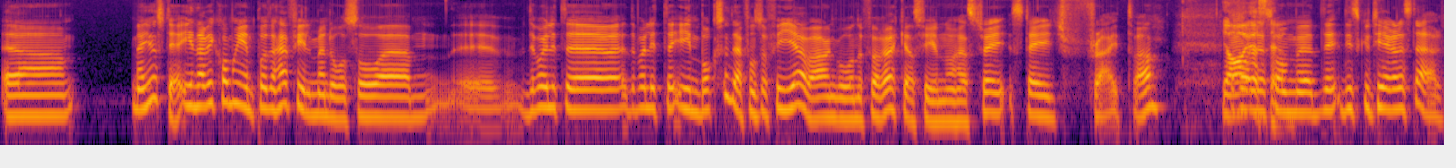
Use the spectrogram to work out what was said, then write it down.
Eh, Eh, men just det, innan vi kommer in på den här filmen då så... det var ju lite, det var lite inboxen där från Sofia va? Angående förra veckans film, den här Stage Fright va? Ja, Vad var just det. som diskuterades där?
